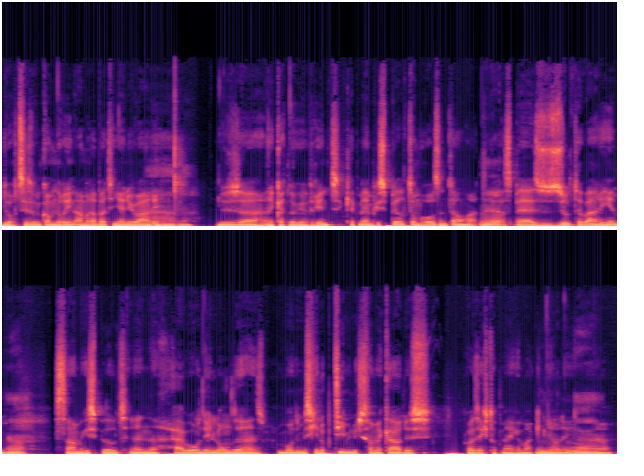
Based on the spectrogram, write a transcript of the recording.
Door het seizoen kwam er in Amrabat in januari. Ah, Dus, eh, en ik had nog een vriend. Ik heb met hem gespeeld, Tom Rosenthal. Hij Ja. was bij Zulte Waregem ja. samen gespeeld. En eh, hij woonde in Londen. En we woonden misschien op tien minuutjes van elkaar. Dus ik was echt op mijn gemak. Niet Ja. alleen. Ja. Ja.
